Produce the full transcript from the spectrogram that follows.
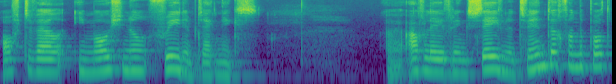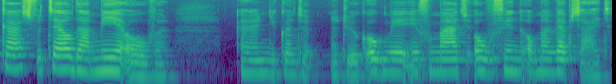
oftewel Emotional Freedom Techniques. Eh, aflevering 27 van de podcast vertel daar meer over. En je kunt er natuurlijk ook meer informatie over vinden op mijn website.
